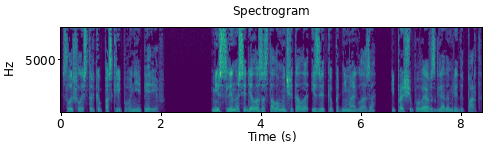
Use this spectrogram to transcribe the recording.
Слышалось только поскрипывание перьев. Мисс Лино сидела за столом и читала, изредка поднимая глаза и прощупывая взглядом ряды парт.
